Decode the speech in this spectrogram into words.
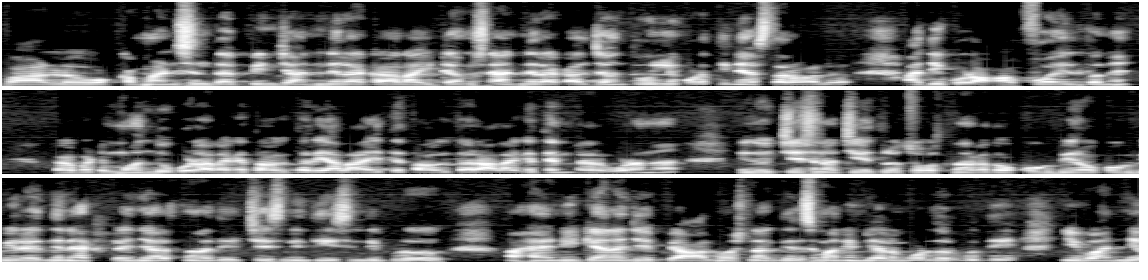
వాళ్ళు ఒక్క మనిషిని తప్పించి అన్ని రకాల ఐటమ్స్ని అన్ని రకాల జంతువుల్ని కూడా తినేస్తారు వాళ్ళు. అది కూడా ఆఫ్ ఆయిల్తోనే. కాబట్టి మందు కూడా అలాగే తాగుతారు. ఎలా అయితే తాగుతారో అలాగే తింటారు కూడా ఇది వచ్చేసి నా చేతిలో చూస్తున్నారు కదా ఒక్కొక్క బీర్ ఒక్కొక్క బీర్ అయితే నేను ఎక్స్ప్లెయిన్ చేస్తున్నాను. అది వచ్చేసి నేను తీసింది ఇప్పుడు హనీ క్యాన్ అని చెప్పి ఆల్మోస్ట్ నాకు తెలిసి మన ఇండియాలో కూడా దొరుకుద్ది. ఇవన్నీ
